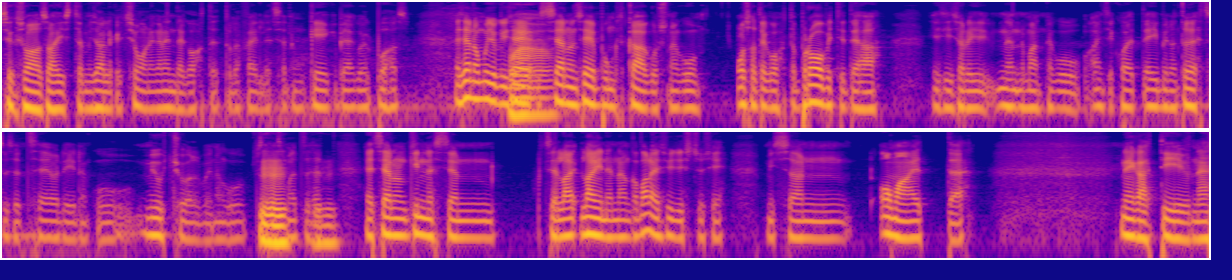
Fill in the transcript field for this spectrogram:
seksuaalse ahistamise allegatsioone ka nende kohta, et tuleb välja, et seal on keegi peaaegu ei olnud puhas. ja seal on muidugi see wow., seal on see punkt ka, kus nagu osade kohta prooviti teha ja siis oli, nemad nagu andsid kohe, et ei, meil on tõestus, et see oli nagu mutual või nagu selles mm -hmm. mõttes, et, et seal on kindlasti on see la-, lainena on ka valesüüdistusi, mis on omaette negatiivne,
